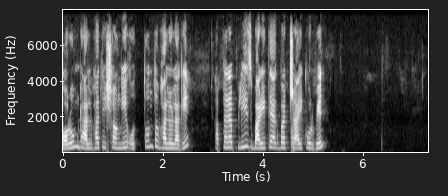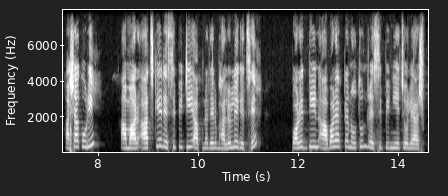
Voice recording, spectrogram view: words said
গরম ডাল ভাতের সঙ্গে অত্যন্ত ভালো লাগে। আপনারা প্লিজ বাড়িতে একবার ট্রাই করবেন। আশা করি আমার আজকের রেসিপিটি আপনাদের ভালো লেগেছে। পরের দিন আবার একটা নতুন রেসিপি নিয়ে চলে আসব।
